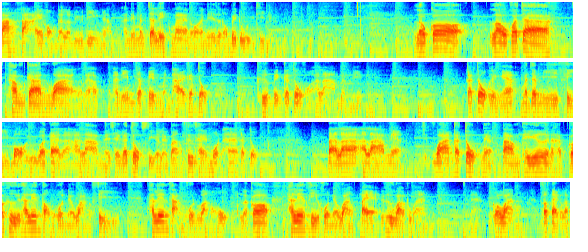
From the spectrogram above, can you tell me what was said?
ล่างซ้ายของแต่ละบิลดิ้งนะครับ อันนี้มันจะเล็กมากเนาะ อันนี้จะต้องไปดูอีกทีหนึงแล้วก็เราก็จะทำการวางนะครับ อันนี้มันจะเป็นเหมือนทายกระจก คือเป็นกระจกของอะลามแบบนี้ กระจกอย่างเงี้ย มันจะมีสีบอกอยู่ว่าแต่ละอะลามเนี่ยใช้กระจกสีอะไรบ้าง ซึ่งใช้หมด 5 กระจก แต่ละอะลามเนี่ยวางกระจกเนี่ยตามเพลเยอร์นะครับ ก็คือถ้าเล่น 2 คนเนี่ยวาง 4 ถ้าเล่น 3 คนวาง 6 แล้วก็ถ้าเล่น 4 คนเนี่ยวาง 8 ก็คือวางทุกอันนะก็วางสแต็กละ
